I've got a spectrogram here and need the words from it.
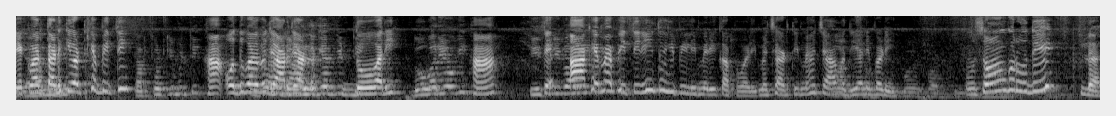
ਇੱਕ ਵਾਰ ਤੜਕੇ ਉੱਠ ਕੇ ਪੀਤੀ। ਤੜਕੇ ਉੱਠ ਕੇ ਪੀਤੀ? ਹਾਂ ਉਦੋਂ ਬਾਅਦ ਬਾਜ਼ਾਰ ਜਾਣ ਲੱਗੇ ਪੀਤੀ? ਦੋ ਵਾਰੀ। ਦੋ ਵਾਰੀ ਹੋ ਗਈ? ਹਾਂ ਤੇ ਤੀਸਰੀ ਆ ਕੇ ਮੈਂ ਪੀਤੀ ਨਹੀਂ ਤੁਸੀਂ ਪੀ ਲਈ ਮੇਰੀ ਕੱਪ ਵਾਲੀ। ਮੈਂ ਛੱਡਤੀ ਮੈਂ ਕਿਹਾ ਚਾਹ ਵਧੀਆ ਨਹੀਂ ਬਣੀ। ਉਹ ਸੌਂ ਗੁਰੂ ਦੀ? ਲੈ।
